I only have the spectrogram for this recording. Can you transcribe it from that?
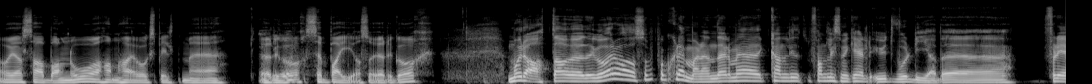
Og Sabal nå, og han har jo også spilt med Ødegård, Ceballos og Ødegaard. Morata og Ødegaard var også på klemmeren en del, men jeg kan, fant liksom ikke helt ut hvor de hadde Fordi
